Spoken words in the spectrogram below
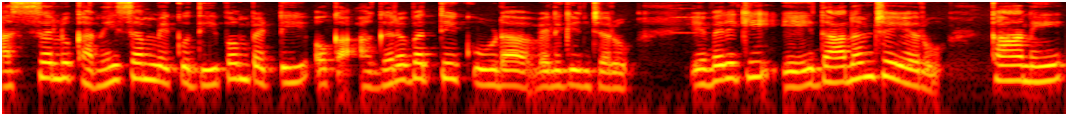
అస్సలు కనీసం మీకు దీపం పెట్టి ఒక అగరబత్తి కూడా వెలిగించరు. ఎవరికి ఏ దానం చేయరు. కానీ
